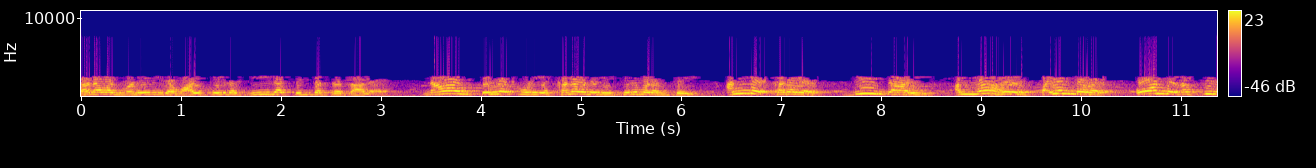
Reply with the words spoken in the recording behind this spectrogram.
கணவன் மனைவியிட வாழ்க்கையில தீன பின்பற்றதால நான் சொல்லக்கூடிய கணவனை நீ திருமணம் செய். அந்த கணவர் தீன்தாரி அல்லாஹரை பயந்தவர் போன்ற நப்சில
